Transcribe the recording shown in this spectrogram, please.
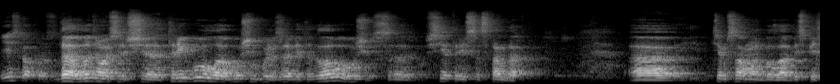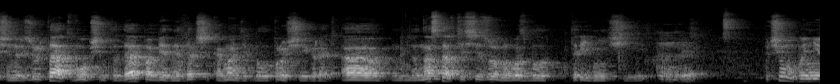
Есть вопросы? Да, Владимир Васильевич, э, три гола, в общем, были забиты головой, в общем, с- все три со стандарта. Тем самым был обеспечен результат, в общем-то, да, победный. Дальше команде было проще играть. А на старте сезона у вас было три ничьи. Мгм. Почему бы не,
